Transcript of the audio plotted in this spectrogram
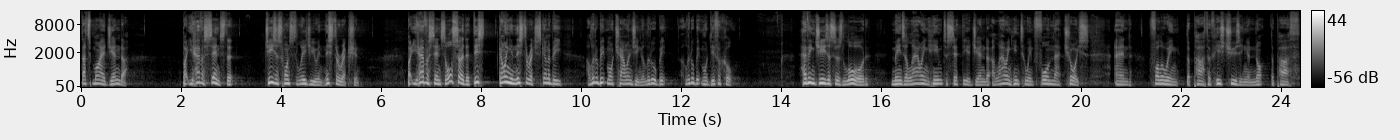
That's my agenda. But you have a sense that Jesus wants to lead you in this direction. But you have a sense also that this going in this direction is going to be a little bit more challenging, a little bit, a little bit more difficult. Having Jesus as Lord means allowing Him to set the agenda, allowing Him to inform that choice, and following the path of His choosing and not the path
